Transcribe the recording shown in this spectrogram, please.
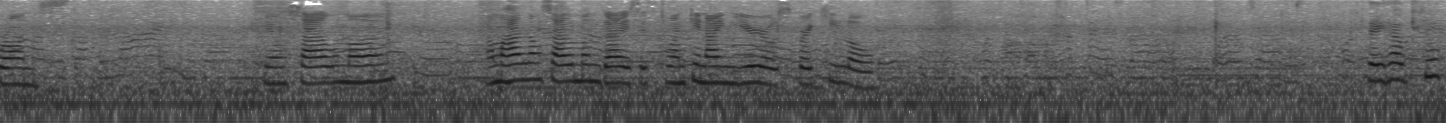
prawns. Yung salmon. Ang mahal ng salmon guys is 29 euros per kilo. They have cooked,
